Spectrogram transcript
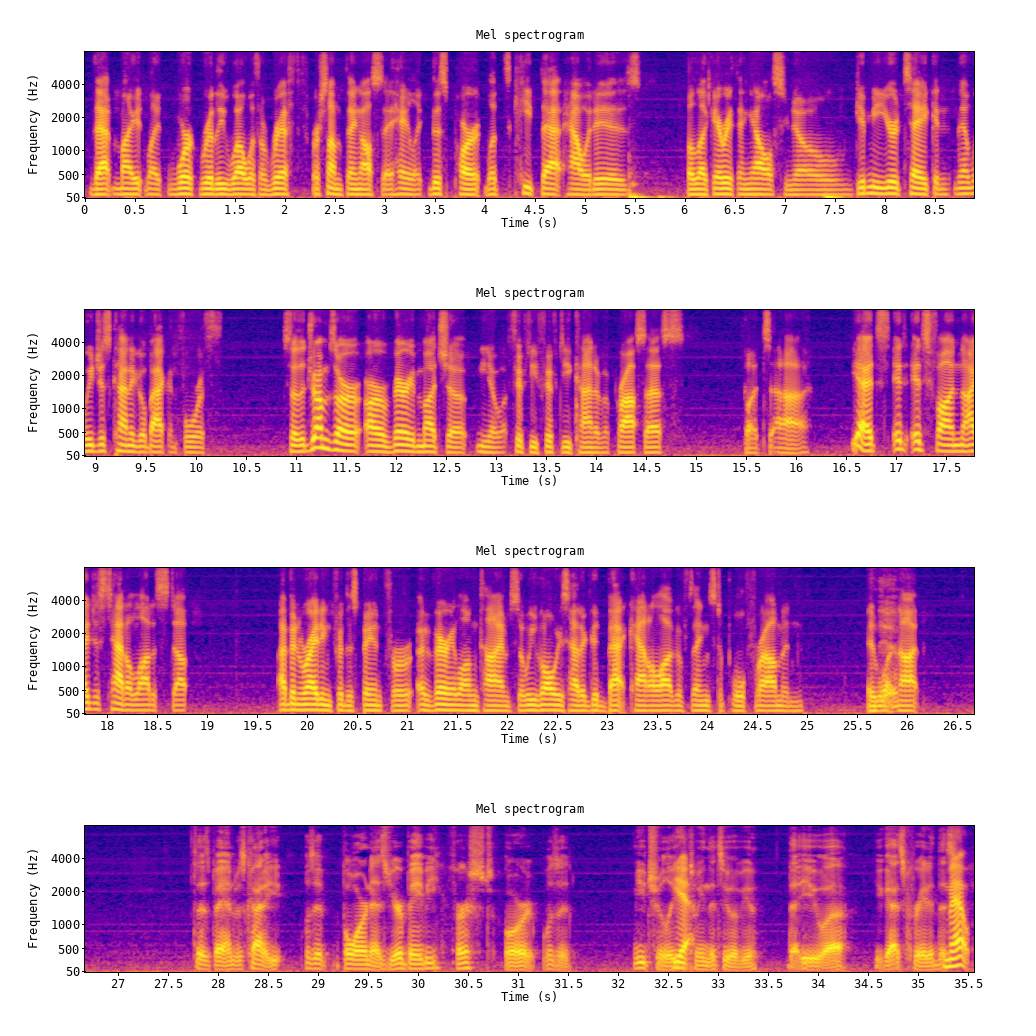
that might like work really well with a riff or something, I'll say, "Hey, like this part, let's keep that how it is." But like everything else, you know, give me your take, and then we just kind of go back and forth. So the drums are are very much a you know a 50-50 kind of a process, but uh, yeah, it's it, it's fun. I just had a lot of stuff. I've been writing for this band for a very long time, so we've always had a good back catalog of things to pull from and and Yeah. whatnot. So this band was kind of was it born as your baby first, or was it mutually Yeah. between the two of you that you uh you guys created this? Matt,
